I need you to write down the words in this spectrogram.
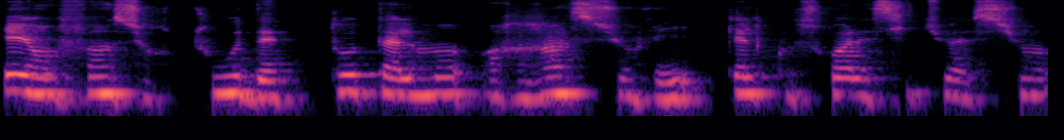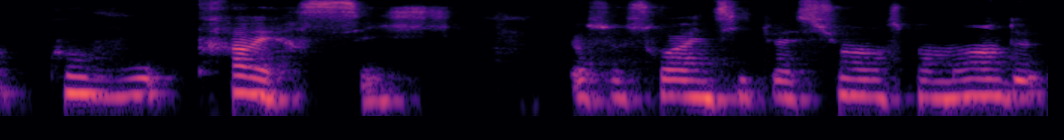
Et enfin surtout d'être totalement rassuré, quelle que soit la situation que vous traversez, que ce soit une situation en ce moment de,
